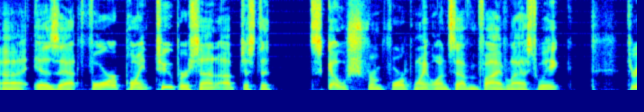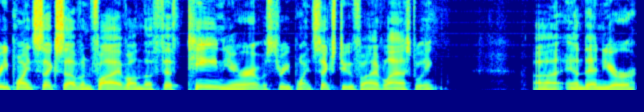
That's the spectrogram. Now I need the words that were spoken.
uh, is at 4.2%, up just a skosh from 4.175 last week. 3.675 on the 15 year. It was 3.625 last week. Uh, and then your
